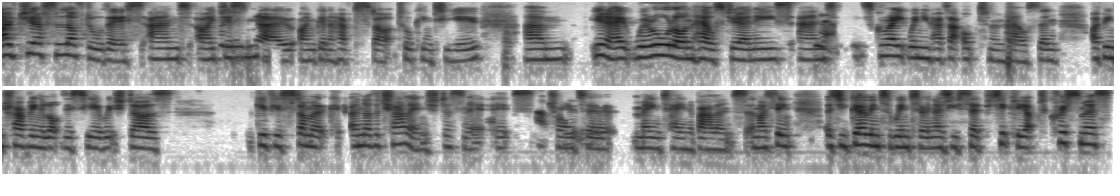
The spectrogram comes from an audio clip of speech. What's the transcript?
I've just loved all this. And I just know I'm going to have to start talking to you. Um, you know, we're all on health journeys, and Yeah. it's great when you have that optimum health. And I've been traveling a lot this year, which does give your stomach another challenge, doesn't it? It's Absolutely. trying to maintain a balance. And I think as you go into winter, and as you said, particularly up to Christmas,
